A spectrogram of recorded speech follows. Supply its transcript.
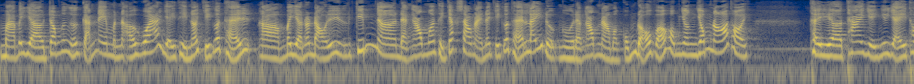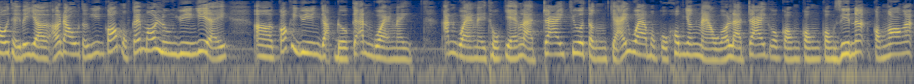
Mà bây giờ trong cái ngữ cảnh em mình ở quá vậy thì nó chỉ có thể à, bây giờ nó đòi đi kiếm ờ, đàn ông á, thì chắc sau này nó chỉ có thể lấy được người đàn ông nào mà cũng đổ vỡ hôn nhân giống nó thôi thì ờ, thay vì như vậy thôi thì bây giờ ở đâu tự nhiên có một cái mối lương duyên với vậy? À, có cái duyên gặp được cái anh hoàng này. Anh hoàng này thuộc dạng là trai chưa từng trải qua một cuộc hôn nhân nào gọi là trai còn còn còn còn zin á còn ngon á.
